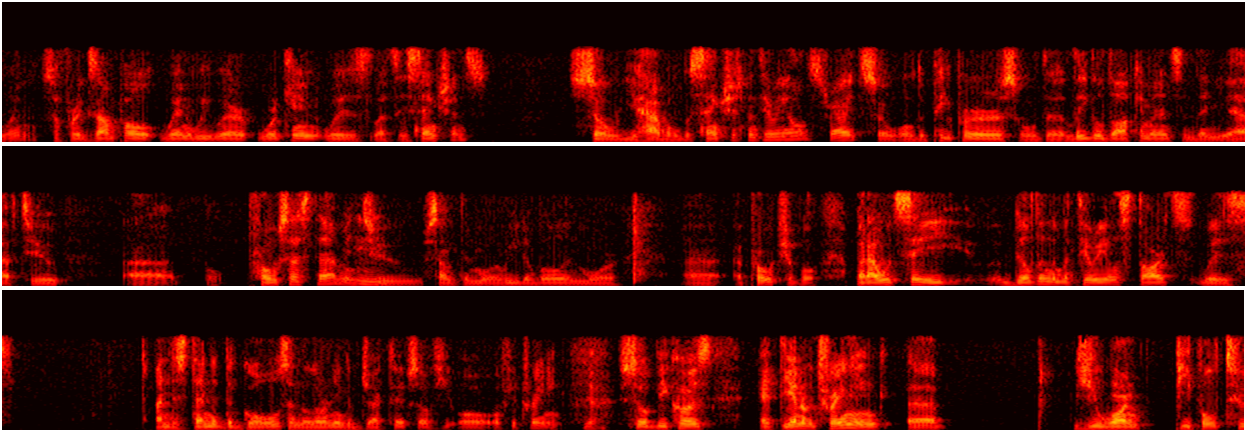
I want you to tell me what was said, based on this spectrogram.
doing. So, for example, when we were working with, let's say, sanctions, so you have all the sanctions materials, right? So all the papers, all the legal documents, and then you have to uh, process them into something more readable and more uh, approachable. But I would say building the material starts with understanding the goals and the learning objectives of your, of your training. Yeah. So because at the end of the training, uh, you want people to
